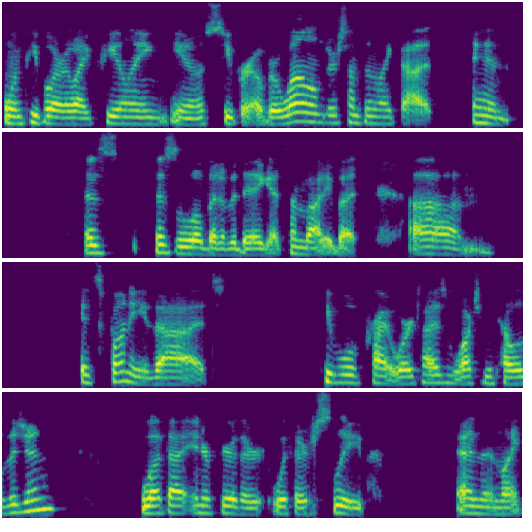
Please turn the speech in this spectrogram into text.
when people are like feeling you know super overwhelmed or something like that, and this this is a little bit of a dig at somebody, but um, it's funny that people prioritize watching television, let that interfere their with their sleep, and then like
